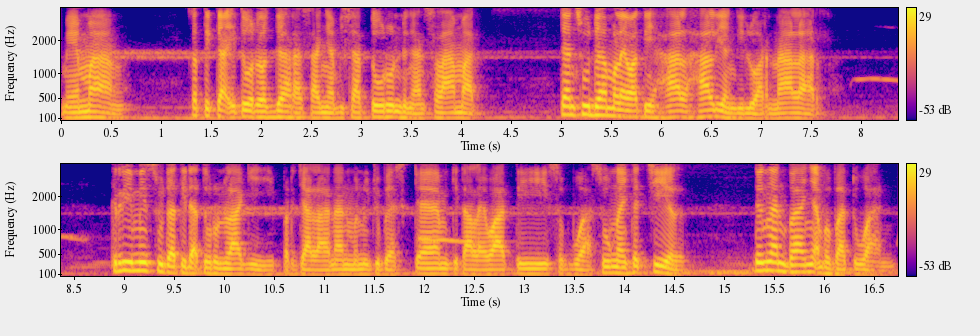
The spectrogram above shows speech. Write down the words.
Memang ketika itu lega rasanya bisa turun dengan selamat Dan sudah melewati hal-hal yang di luar nalar Gerimis sudah tidak turun lagi. Perjalanan menuju base camp kita lewati sebuah sungai kecil dengan banyak bebatuan.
